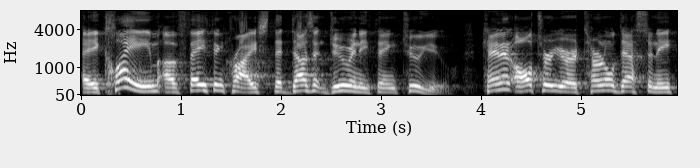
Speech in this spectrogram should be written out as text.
a claim of faith in Christ that doesn't do anything to you? Can it alter your eternal destiny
